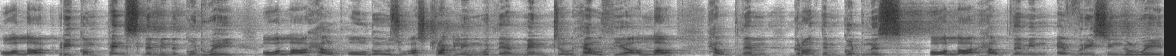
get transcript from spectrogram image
Oh Allah, recompense them in a good way. Oh Allah, help all those who are struggling with their mental health, Ya Allah. Help them, grant them goodness. Oh Allah, help them in every single way.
